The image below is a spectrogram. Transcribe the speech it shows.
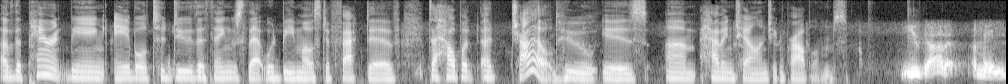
of the parent being able to do the things that would be most effective to help a, a child who is um, having challenging problems. You got it. I mean,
